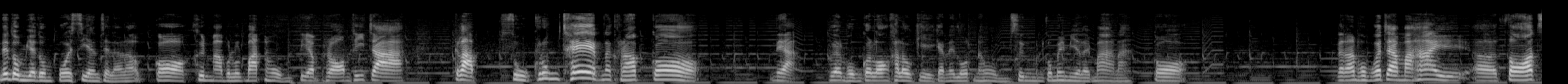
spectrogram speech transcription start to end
ได้ดมยาดมโปรยเซียนเสร็จแล้วนะครับก็ขึ้นมาบนรถบัสนะผมเตรียมพร้อมที่จะกลับสู่กรุงเทพนะครับ ก็เนี่ย เพื่อนผมก็ร้องคาราโอเกะกันในรถนะผมซึ่งมันก็ไม่มีอะไรมากนะ ก็ดังนั้นผมก็จะมาให้เอ่อ thoughts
